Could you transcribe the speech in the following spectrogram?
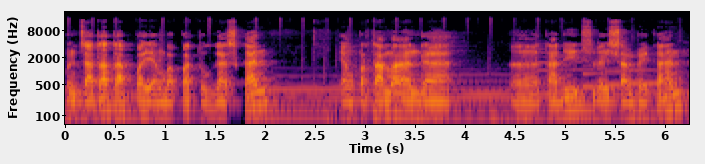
mencatat apa yang Bapak tugaskan. Yang pertama Anda eh, tadi sudah disampaikan,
